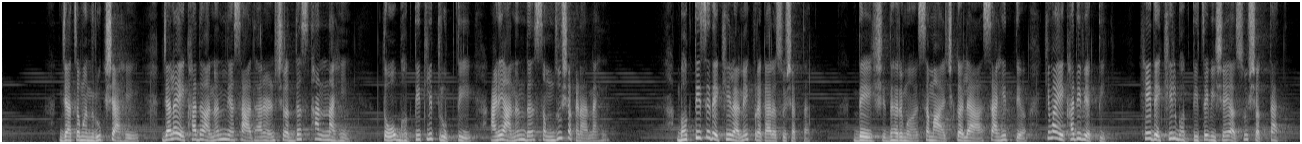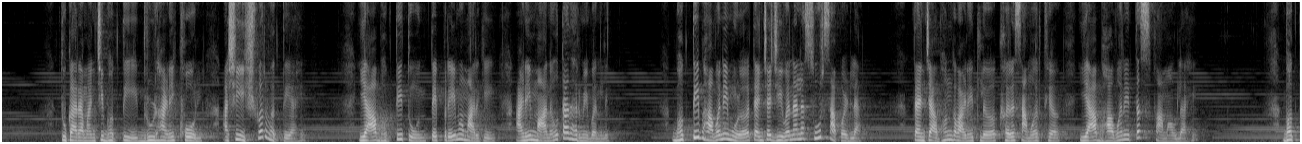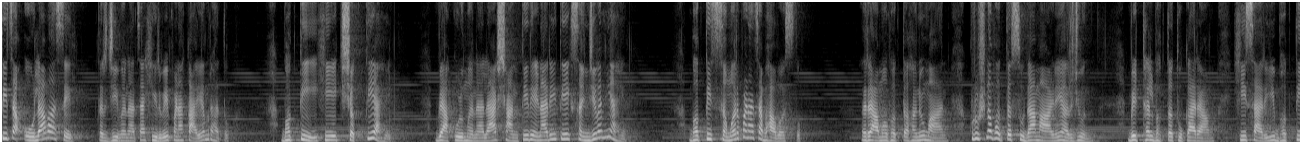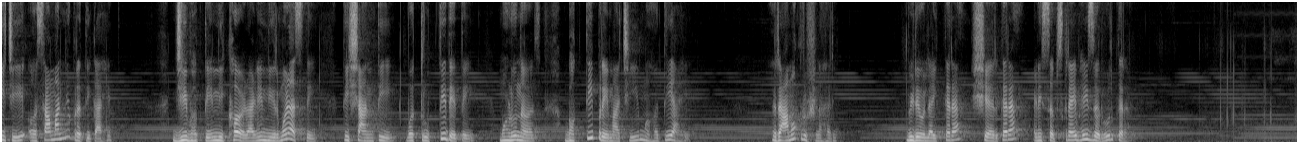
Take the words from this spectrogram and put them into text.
ज्याचं मन वृक्ष आहे ज्याला एखादं अनन्य साधारण श्रद्धस्थान नाही तो भक्तीतली तृप्ती आणि आनंद समजू शकणार नाही. भक्तीचे देखील अनेक प्रकार असू शकतात. देश धर्म समाज कला साहित्य किंवा एखादी व्यक्ती हे देखील भक्तीचे विषय असू शकतात. तुकारामांची भक्ती दृढ आणि खोल अशी ईश्वर भक्ती आहे. या भक्तीतून ते प्रेममार्गी आणि मानवताधर्मी बनले. भक्ती भावनेमुळं त्यांच्या जीवनाला सूर सापडला. त्यांच्या अभंगवाणीतलं खरं सामर्थ्य या भावनेतच फामावलं आहे. भक्तीचा ओलावा असेल तर जीवनाचा हिरवेपणा कायम राहतो. भक्ती ही एक शक्ती आहे. व्याकुळ मनाला शांती देणारी ती एक संजीवनी आहे. भक्तीत समर्पणाचा भाव असतो. रामभक्त हनुमान कृष्णभक्त सुदामा आणि अर्जुन विठ्ठल भक्त तुकाराम ही सारी भक्तीची असामान्य प्रतीक आहेत. जी भक्ती निखळ आणि निर्मळ असते ती शांती व तृप्ती देते म्हणूनच भक्ती प्रेमाची महती आहे. रामकृष्ण हरी. व्हिडिओ लाईक करा शेअर करा आणि सबस्क्राईबही जरूर करा.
